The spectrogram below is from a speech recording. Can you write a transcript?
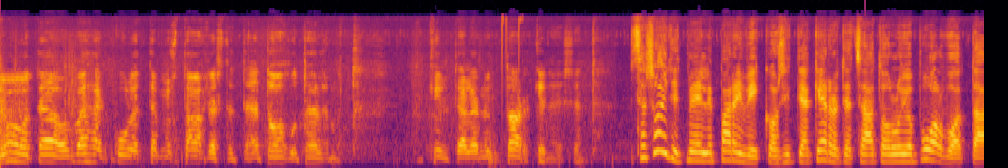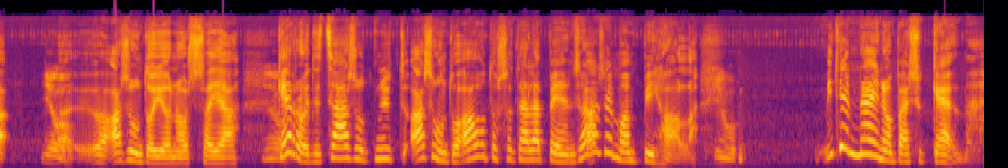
Joo, tää on vähän kuule tämmöistä tahdasta tää touhu täällä, mutta kyllä täällä nyt tarkenee sen. Sä soitit meille pari viikkoa sitten ja kerroit, että sä oot ollut jo puoli vuotta Joo. asuntojonossa ja Joo. kerroit, että sä asut nyt asuntoautossa täällä pensa-aseman pihalla. Joo. Miten näin on päässyt käymään?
